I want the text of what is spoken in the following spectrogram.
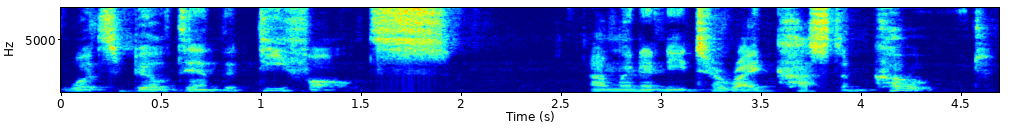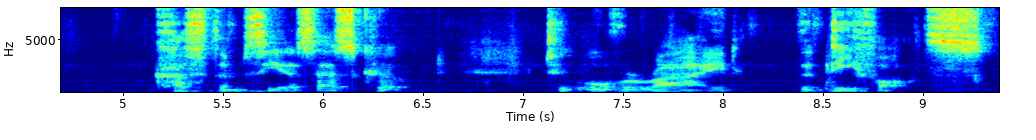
what's built in, the defaults, I'm going to need to write custom code, custom CSS code, to override the defaults.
